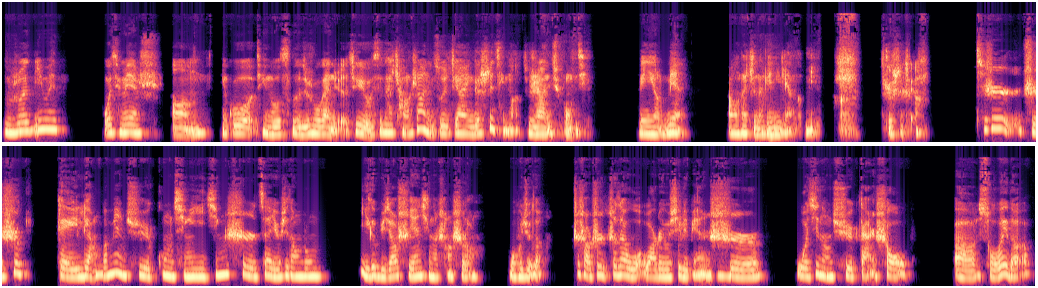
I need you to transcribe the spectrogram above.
怎么说？因为我前面也是，嗯，听过挺多次的，就是我感觉这个游戏它尝试让你做这样一个事情嘛，就是让你去共情，给你了面，然后他只能给你两个面，就是这样。其实只是给两个面去共情，已经是在游戏当中。一个比较实验性的尝试了，我会觉得，至少这这在我玩的游戏里边，是我既能去感受，呃，所谓的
